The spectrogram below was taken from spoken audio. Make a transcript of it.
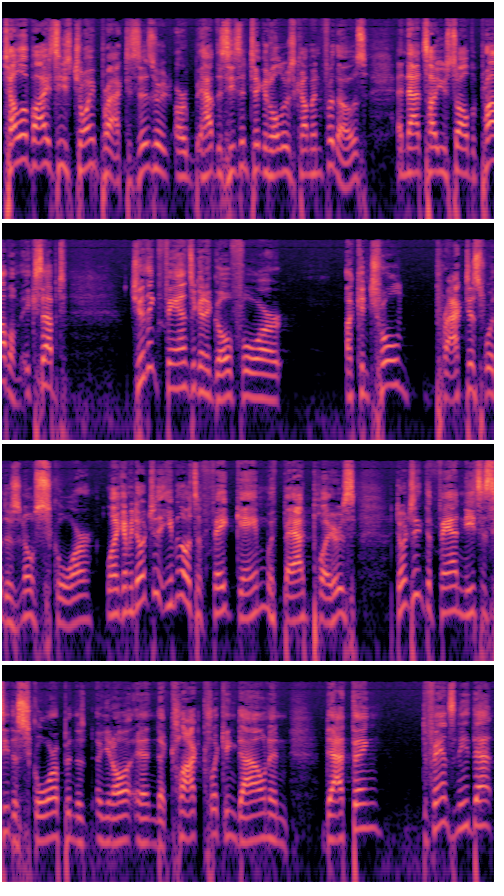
Televise these joint practices, or, or have the season ticket holders come in for those, and that's how you solve the problem. Except, do you think fans are going to go for a controlled practice where there's no score? Like, I mean, don't you? Even though it's a fake game with bad players, don't you think the fan needs to see the score up in the you know and the clock clicking down and that thing? Do fans need that?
